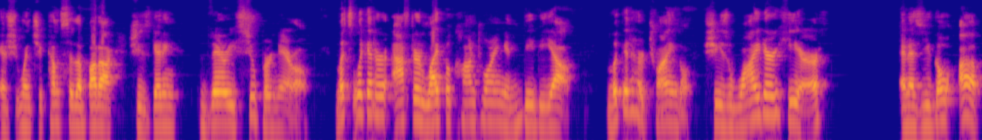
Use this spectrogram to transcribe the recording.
And she, when she comes to the buttock, she's getting very super narrow. Let's look at her after lipocontouring and BBL. Look at her triangle. She's wider here. And as you go up,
